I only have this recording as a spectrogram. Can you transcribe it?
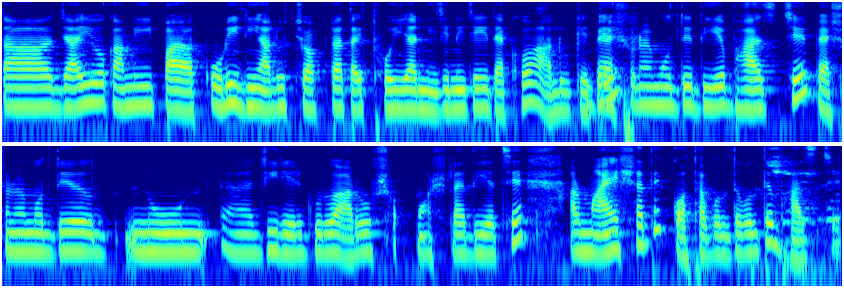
তা যাই হোক আমি পা- করিনি আলুর চপটা তাই থইয়া নিজে নিজেই দেখো আলুকে বেসনের মধ্যে দিয়ে ভাজছে। বেসনের মধ্যে নুন জিরের গুঁড়ো আরও সব মশলা দিয়েছে। আর মায়ের সাথে কথা বলতে বলতে ভাজছে।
